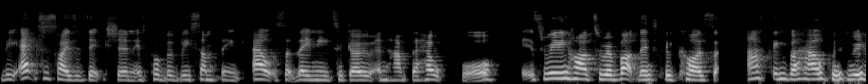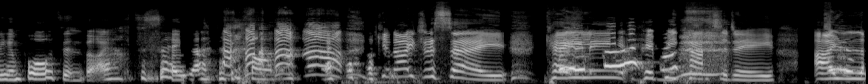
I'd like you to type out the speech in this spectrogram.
the exercise addiction is probably something else that they need to go and have the help for. It's really hard to rebut this because asking for help is really important, but I have to say that I can't. Can I just say, Kaylee Hippie Cassidy, I love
